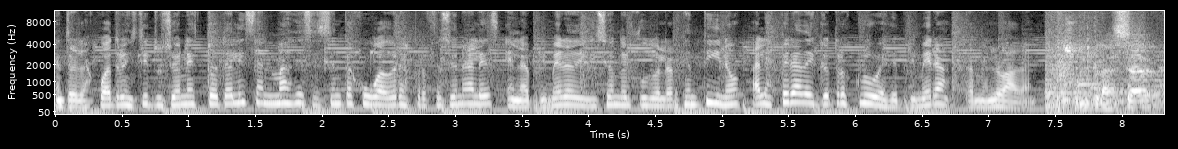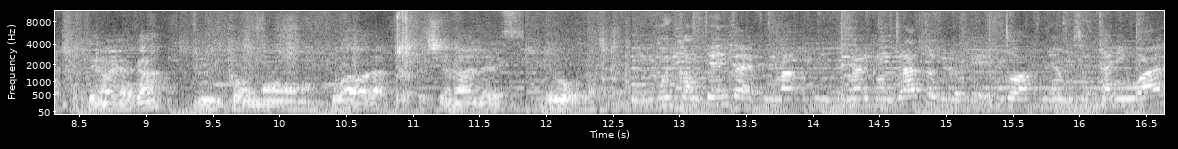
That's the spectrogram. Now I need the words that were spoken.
Entre las cuatro instituciones totalizan más de 60 jugadoras profesionales en la primera división del fútbol argentino, a la espera de que otros clubes de primera también lo hagan. Es un placer que estén hoy acá y como jugadoras profesionales de Boca. Muy contenta de firmar mi primer contrato, creo que todas debemos estar igual,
